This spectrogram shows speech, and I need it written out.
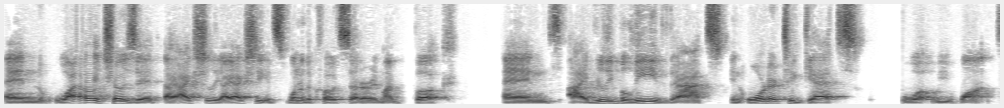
And why I chose it, I actually, I actually, it's one of the quotes that are in my book. And I really believe that in order to get what we want,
